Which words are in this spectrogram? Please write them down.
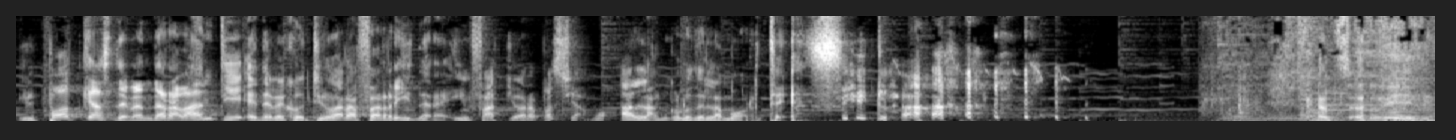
il podcast deve andare avanti e deve continuare a far ridere. Infatti ora passiamo all'angolo della morte. Sigla! Cazzo ridi?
